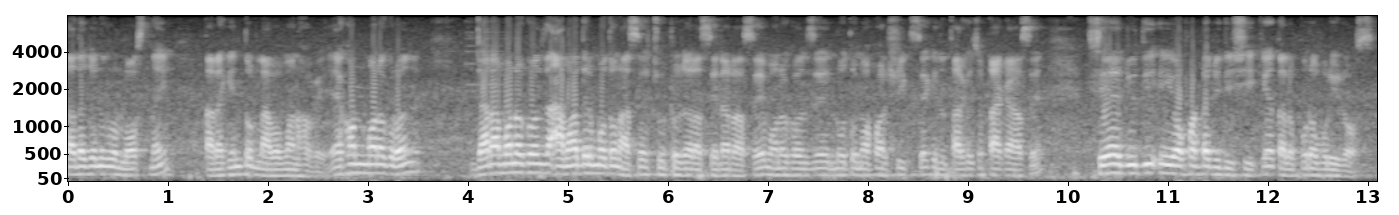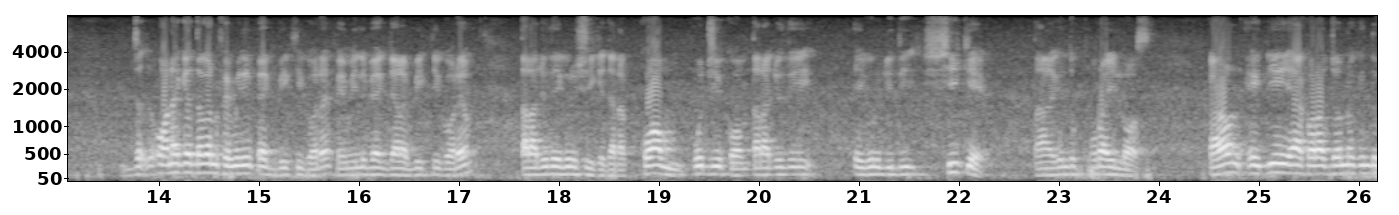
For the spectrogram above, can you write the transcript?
তাদের জন্য কোনো লস নাই, তারা কিন্তু লাভবান হবে। এখন মনে করুন যারা মনে করেন যে আমাদের মতন আছে, ছোটো যারা সেলার আছে, মনে করেন যে নতুন অফার শিখছে, কিন্তু তার কিছু টাকা আছে, সে যদি এই অফারটা যদি শিখে, তাহলে পুরোপুরি লস অনেকে দেখেন ফ্যামিলি প্যাক বিক্রি করে ফ্যামিলি প্যাক যারা বিক্রি করে, তারা যদি এগুলো শিখে, যারা কম, পুঁজি কম, তারা যদি এগুলো যদি শিখে, তারা কিন্তু পুরাই লস কারণ এটি ইয়া করার জন্য কিন্তু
